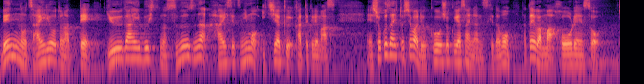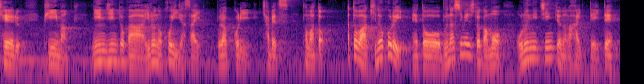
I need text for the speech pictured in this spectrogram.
便の材料となって有害物質のスムーズな排泄にも一役買ってくれます。食材としては緑黄色野菜なんですけども例えばまあほうれん草ケールピーマン人参とか色の濃い野菜ブラッコリーキャベツトマト。あとはキノコ類、えっと、ブナシメジとかもオルニチンっていうのが入っていて、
